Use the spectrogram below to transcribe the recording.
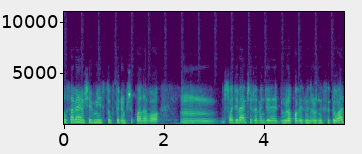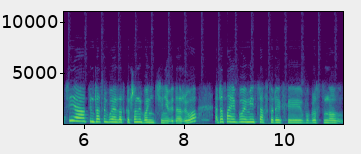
ustawiałem się w miejscu, w którym przykładowo mm, spodziewałem się, że będzie dużo powiedzmy różnych sytuacji, a tymczasem byłem zaskoczony, bo nic się nie wydarzyło, a czasami były miejsca, w których y, po prostu no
